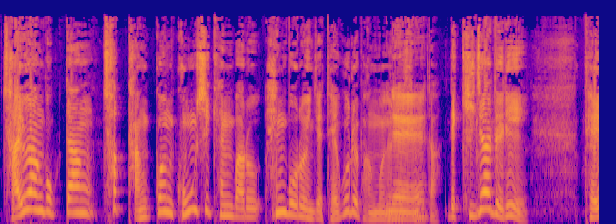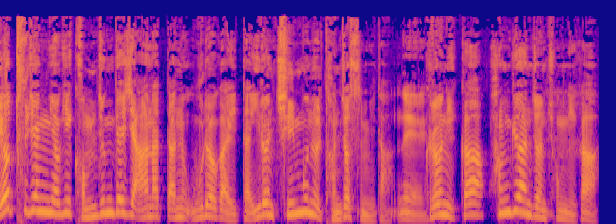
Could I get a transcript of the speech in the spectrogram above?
자유한국당 첫 당권 공식 행보로 행보로 이제 대구를 방문을 네. 했습니다. 근데 기자들이 대여 투쟁력이 검증되지 않았다는 우려가 있다 이런 질문을 던졌습니다. 네. 그러니까 황교안 전 총리가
